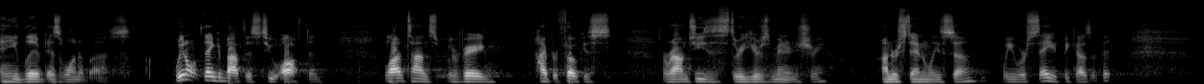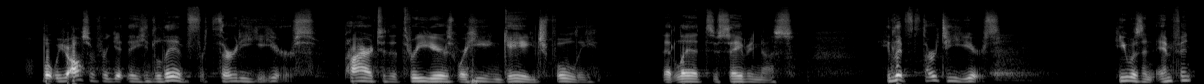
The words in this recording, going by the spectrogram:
and he lived as one of us. We don't think about this too often. A lot of times we're very hyper focused around Jesus' three years of ministry, understandably so. We were saved because of it. But we also forget that he lived for 30 years prior to the three years where he engaged fully that led to saving us. He lived 30 years. He was an infant,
